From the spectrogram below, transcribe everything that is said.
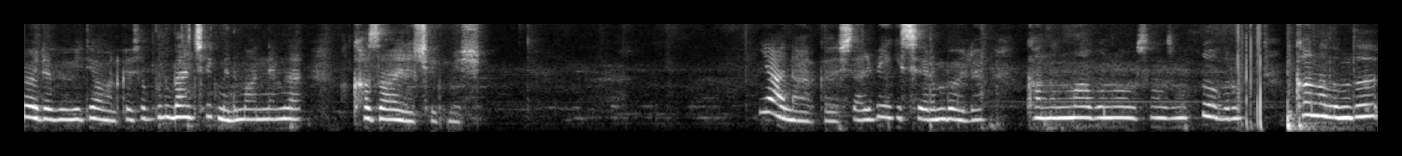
Öyle bir video arkadaşlar. Bunu ben çekmedim. Annemler kazayla çekmiş. Yani arkadaşlar bilgisayarım böyle. Kanalıma abone olursanız mutlu olurum. Kanalımda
